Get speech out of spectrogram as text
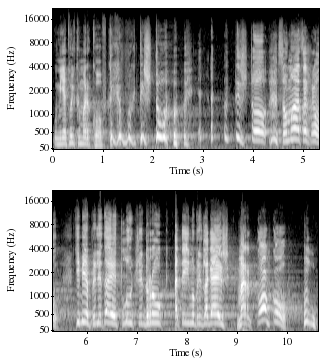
У меня только морковка. Ты, ты что? Ты что, с ума сошел? К тебе прилетает лучший друг, а ты ему предлагаешь морковку? М,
